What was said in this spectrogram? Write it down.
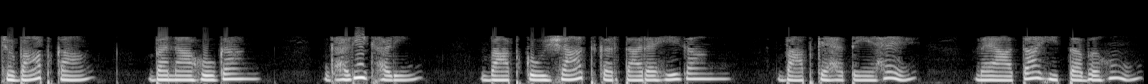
जो बाप का बना होगा। घड़ी घड़ी बाप को याद करता रहेगा। बाप कहते हैं मैं आता ही तब हूँ,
